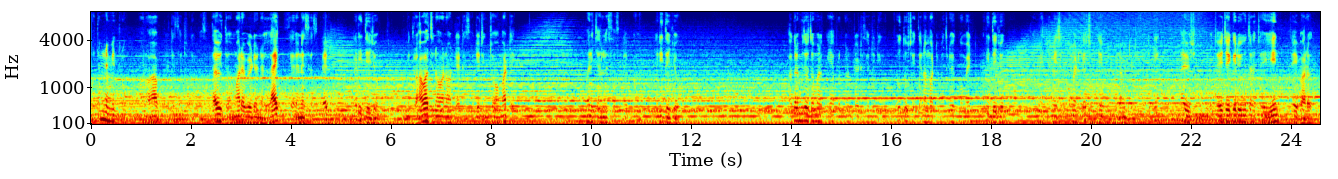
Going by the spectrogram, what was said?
જો તમને મિત્રો, મારો આ એડિટિંગ પસંદ આવ્યું તો અમારા વિડીયોને લાઇક શેર અને સબસ્ક્રાઈબ કરી દેજો. મિત્રો, આવા જ નવા નવા લેટેસ્ટ એડિટિંગ જોવા માટે મારી ચેનલને સબસ્ક્રાઈબ કરી. દેજો આગળ મિત્રો, તમારે કયા પ્રકારનું લેટેસ્ટ એડિટિંગ જોતું છે તેના માટે મિત્રો એક કોમેન્ટ કરી દેજો તમે જે કોમેન્ટ કહેશો તે પ્રમાણે એડિટિંગ છે. જય જય ગરીબ મિત્ર જય હિન્દ, જય ભારત.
